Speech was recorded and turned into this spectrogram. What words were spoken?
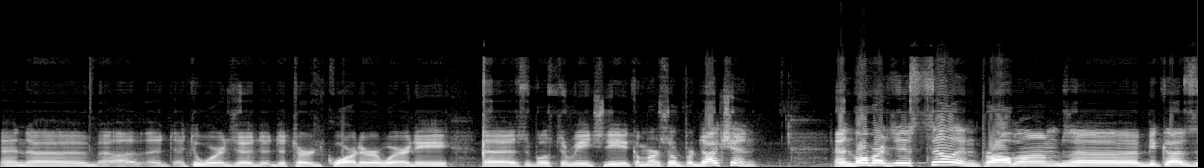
and towards the, the, third quarter where they are supposed to reach the commercial production. And Bombardier is still in problems because.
